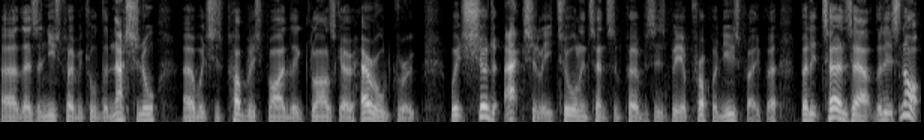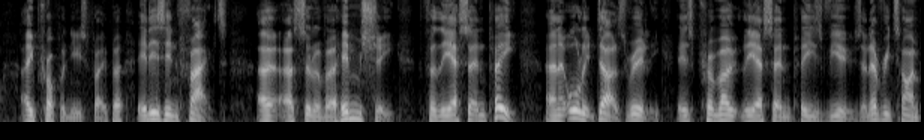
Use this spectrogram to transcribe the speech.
uh, there's a newspaper called The National, uh, which is published by the Glasgow Herald Group, which should actually, to all intents and purposes, be a proper newspaper. But it turns out that it's not a proper newspaper. It is, in fact, a, a sort of a hymn sheet for the SNP. And all it does really is promote the SNP's views. And every time,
